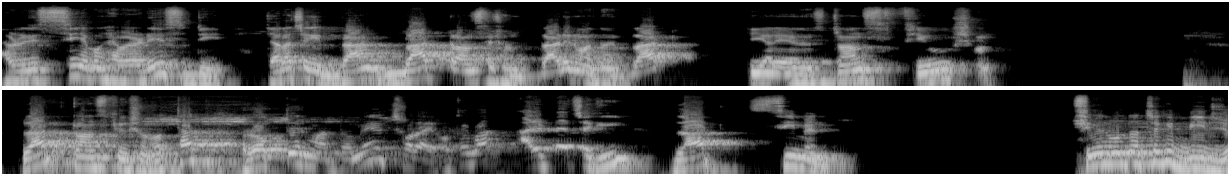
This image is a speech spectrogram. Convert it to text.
হ্যাপাটাইটিস সি এবং হ্যাপাটাইটিস ডি যারা হচ্ছে কি ব্লাড ট্রান্সফিউশন ব্লাডের মাধ্যমে ব্লাড ট্রান্সফিউশন ব্লাড ট্রান্সফিউশন অর্থাৎ রক্তের মাধ্যমে ছড়ায়, অথবা আরেকটা আছে কি ব্লাড সিমেন সিমেন বলতে হচ্ছে কি বীর্য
